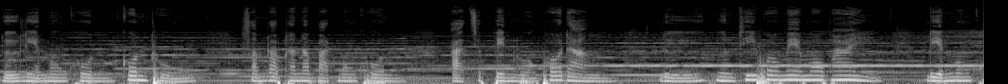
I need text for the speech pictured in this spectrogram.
หรือเหรียญมงคล ก้นถุงสำหรับธนบัตรมงคล อาจจะเป็นหลวงพ่อดัง หรือเงินที่พ่อแม่มอบให้ เหรียญมงค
